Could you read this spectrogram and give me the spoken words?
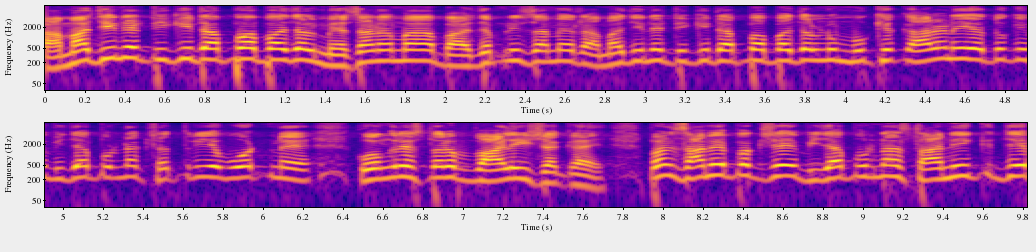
રામાજીને ટિકિટ આપવા પાછળ મહેસાણામાં ભાજપની સામે રામાજીને ટિકિટ ટિકિટ આપવા પાછળનું મુખ્ય કારણ એ હતું કે વિજાપુરના ક્ષત્રિય વોટને કોંગ્રેસ તરફ વાળી શકાય. પણ સામે પક્ષે વિજાપુરના સ્થાનિક જે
